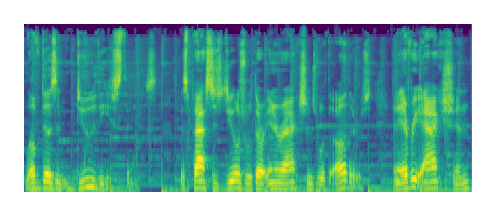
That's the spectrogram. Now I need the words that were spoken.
Love doesn't do these things. This passage deals with our interactions with others, and every action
